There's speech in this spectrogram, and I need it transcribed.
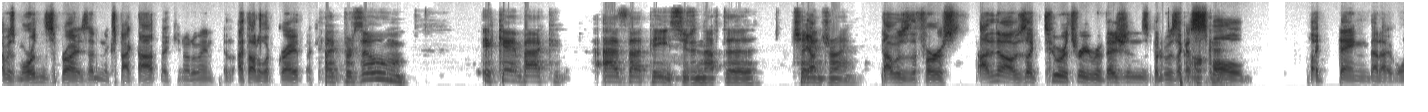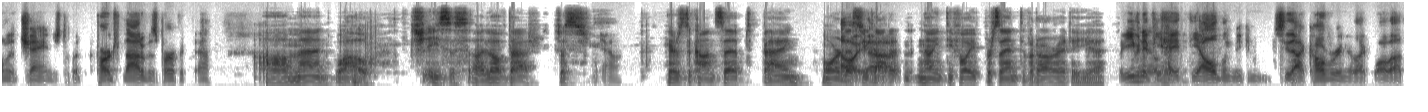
I was more than surprised. I didn't expect that. Like, you know what I mean? I thought it looked great. Like, I presume it came back as that piece. You didn't have to change anything. that was the first. I don't know. It was like two or three revisions, but it was like a Okay. small, like thing that I wanted changed. But apart from that, it was perfect. Yeah. Oh, man. Wow. Jesus. I love that. Just Yeah. here's the concept. Bang. More or Oh, less, you got it 95% of it already. Yeah. But even if you hate the album, you can see that cover and you're like, "Whoa, that,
